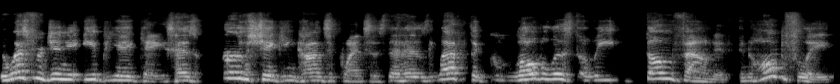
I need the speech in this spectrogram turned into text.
The West Virginia EPA case has earth shaking consequences that has left the globalist elite dumbfounded and hopefully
